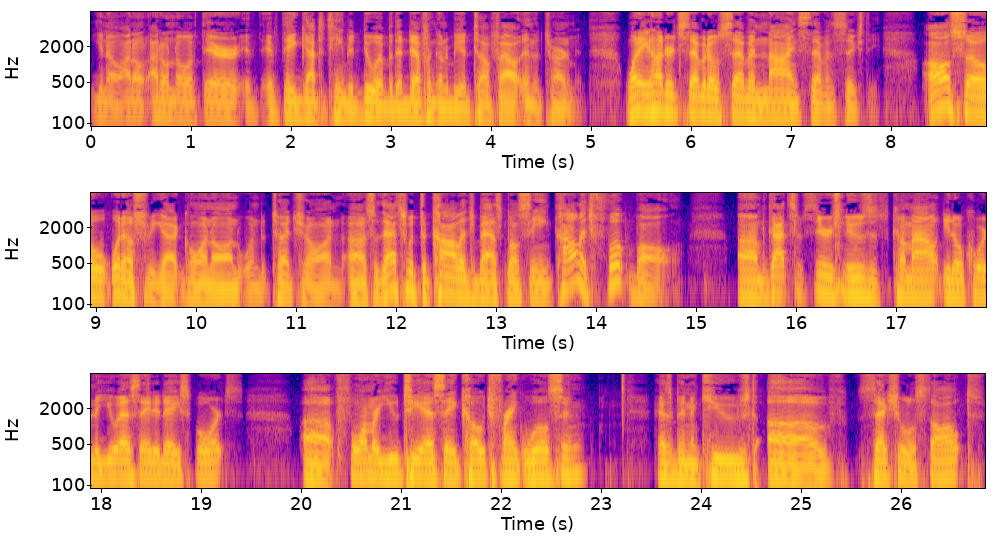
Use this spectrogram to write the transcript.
you know, I don't I don't know if they're if, if they got the team to do it, but they're definitely going to be a tough out in the tournament. 1-800-707-9760. Also, what else we got going on? Wanted to touch on. Uh, so that's with the college basketball scene. College football um, got some serious news that's come out. You know, according to USA Today Sports, uh, former UTSA coach Frank Wilson has been accused of sexual assault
